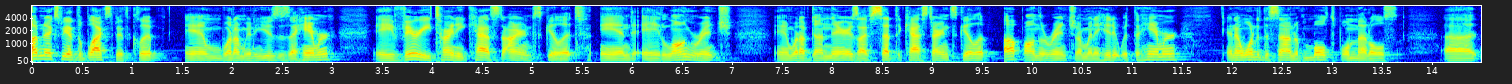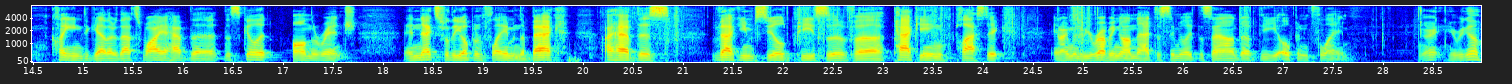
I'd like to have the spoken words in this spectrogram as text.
Up next, we have the blacksmith clip, and what I'm going to use is a hammer, a very tiny cast iron skillet, and a long wrench. And what I've done there is I've set the cast iron skillet up on the wrench, and I'm going to hit it with the hammer. And I wanted the sound of multiple metals uh, clanging together. That's why I have the, the skillet on the wrench. And next, for the open flame in the back, I have this vacuum sealed piece of uh, packing plastic, and I'm going to be rubbing on that to simulate the sound of the open flame. All right, here we go.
